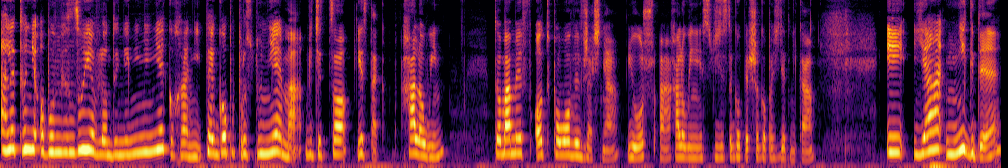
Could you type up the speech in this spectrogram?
Ale to nie obowiązuje w Londynie, nie, nie, nie, kochani, tego po prostu nie ma. Wiecie co? Jest tak, Halloween, to mamy w, od połowy września już, a Halloween jest 31 października. I ja nigdy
